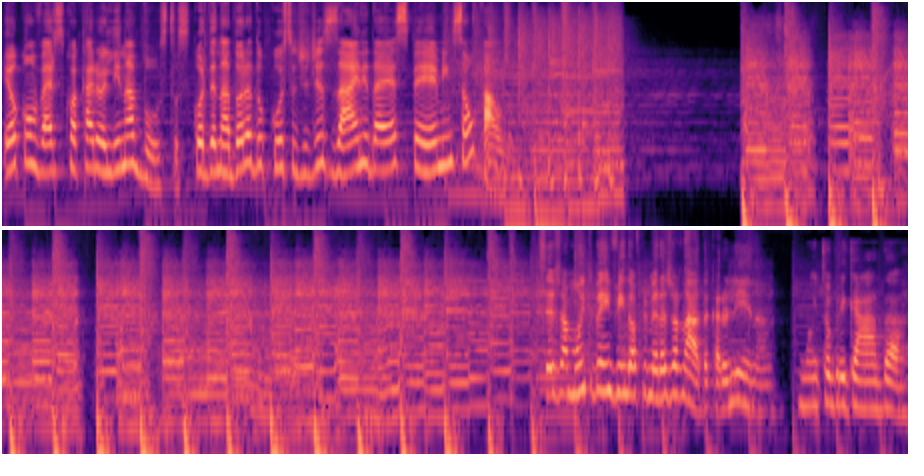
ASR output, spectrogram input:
eu converso com a Carolina Bustos, coordenadora do curso de design da SPM em São Paulo. Seja muito bem-vindo à primeira jornada, Carolina. Muito obrigada.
